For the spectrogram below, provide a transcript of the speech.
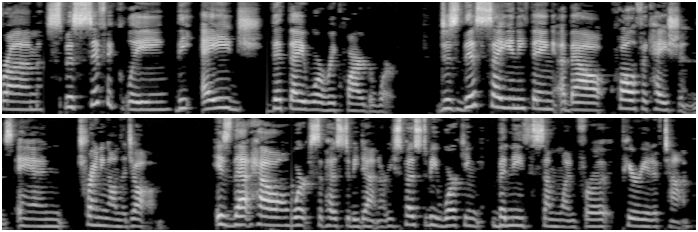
from specifically the age that they were required to work? Does this say anything about qualifications and training on the job? Is that how work's supposed to be done? Are you supposed to be working beneath someone for a period of time?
